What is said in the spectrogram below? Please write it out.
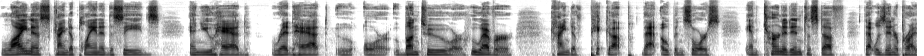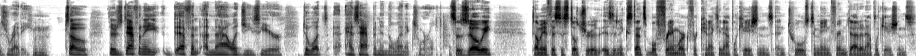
Linus kind of planted the seeds and you had Red Hat or Ubuntu or whoever kind of pick up that open source and turn it into stuff that was enterprise ready. Mm-hmm. So there's definitely definite analogies here to what has happened in the Linux world. So Zowe, tell me if this is still true. Is an extensible framework for connecting applications and tools to mainframe data and applications.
